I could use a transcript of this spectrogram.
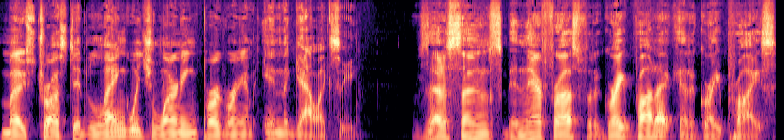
most trusted language learning program in the galaxy. Rosetta Stone's been there for us with a great product at a great price.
